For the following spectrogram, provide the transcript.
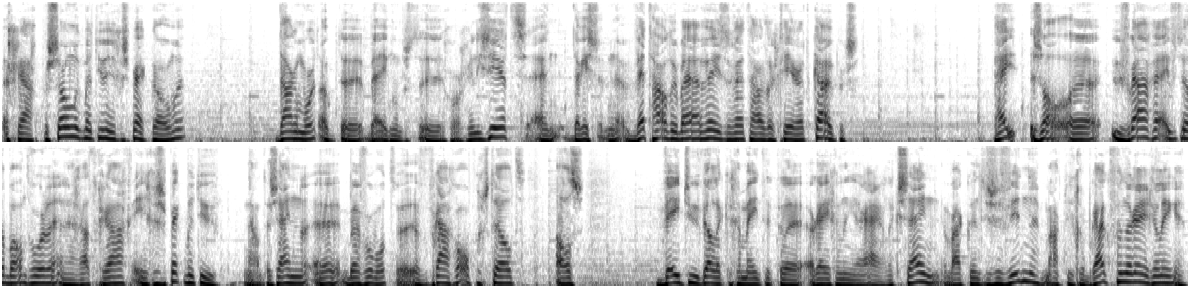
graag persoonlijk met u in gesprek komen. Daarom wordt ook de bijeenkomst eh, georganiseerd. En er is een wethouder bij aanwezig, wethouder Gerard Kuipers. Hij zal uh, uw vragen eventueel beantwoorden en hij gaat graag in gesprek met u. Nou, er zijn uh, bijvoorbeeld vragen opgesteld als... Weet u welke gemeentelijke regelingen er eigenlijk zijn? Waar kunt u ze vinden? Maakt u gebruik van de regelingen?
